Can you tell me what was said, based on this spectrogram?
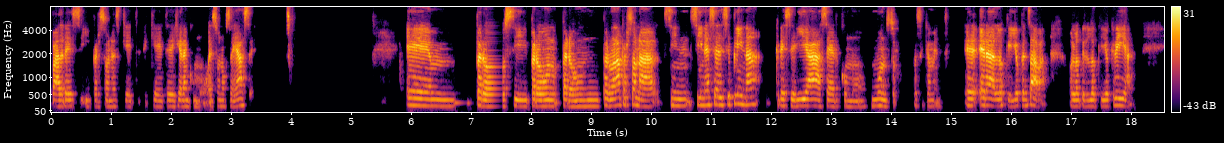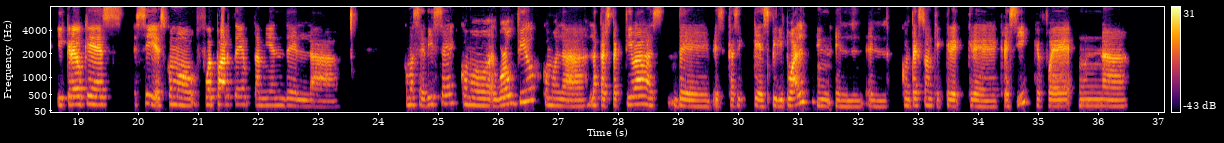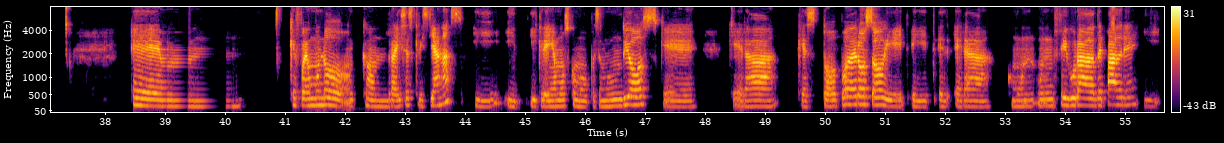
padres y personas que, te dijeran como eso no se hace. Em, pero sí, pero, pero, pero una persona sin, sin esa disciplina crecería a ser como un monstruo, básicamente. E, era lo que yo pensaba o lo que, lo que yo creía. Y creo que es, sí, es como, fue parte también de la, ¿cómo se dice? Como el worldview, como la, la perspectiva de, es casi que espiritual en el, el contexto en que crecí, que fue una... Em, que fue un mundo con raíces cristianas y, creíamos como pues en un Dios que, era, que es todopoderoso y, y era como un, figura de padre y,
